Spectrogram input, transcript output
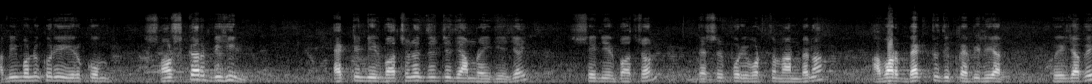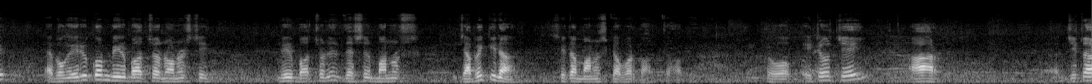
আমি মনে করি এরকম সংস্কারবিহীন একটি নির্বাচনের যদি আমরা এগিয়ে যাই, সেই নির্বাচন দেশের পরিবর্তন আনবে না, আবার ব্যাক টু দি প্যাভিলিয়ান হয়ে যাবে এবং এরকম নির্বাচন অনুষ্ঠিত, নির্বাচনে দেশের মানুষ যাবে কি না সেটা মানুষকে আবার ভাবতে হবে। তো এটা হচ্ছে আর যেটা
